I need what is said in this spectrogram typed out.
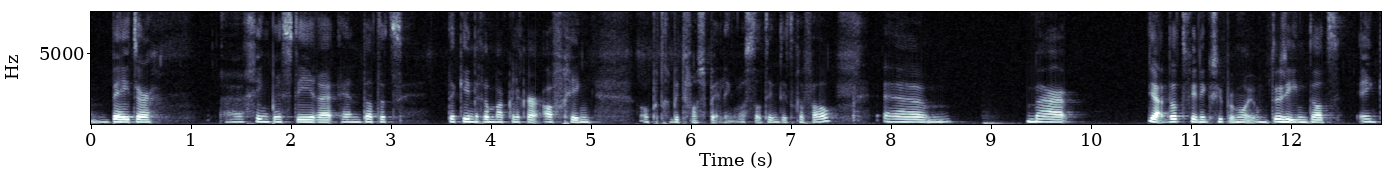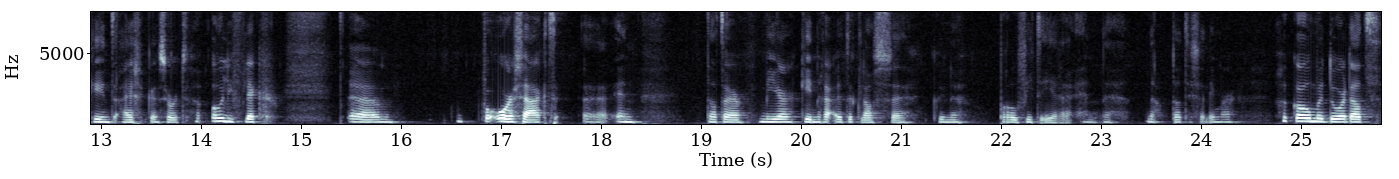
beter ging presteren en dat het de kinderen makkelijker afging op het gebied van spelling was dat in dit geval. Um, maar ja, dat vind ik super mooi om te zien dat één kind eigenlijk een soort olievlek um, veroorzaakt. Uh, en dat er meer kinderen uit de klas kunnen profiteren. En uh, nou, dat is alleen maar gekomen doordat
